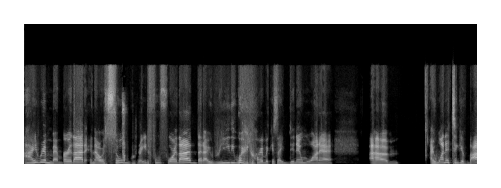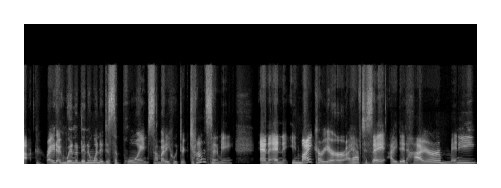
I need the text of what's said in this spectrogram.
I remember that. And I was so grateful for that that I really worked hard because I didn't want to. Um, I wanted to give back, right? I didn't want to disappoint somebody who took chance on me. And and in my career i have to say i did hire many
